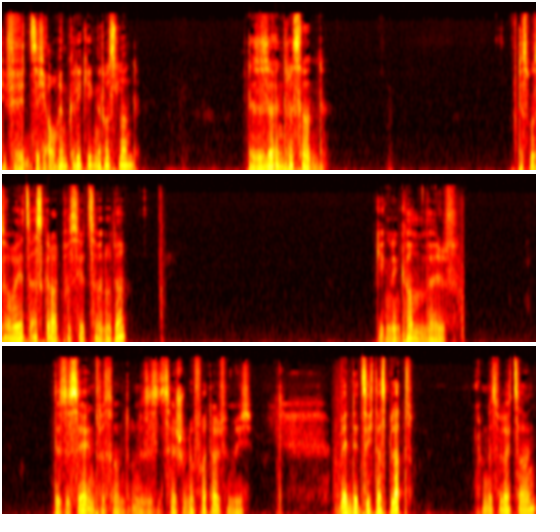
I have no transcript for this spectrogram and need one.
Die befinden sich auch im Krieg gegen Russland? Das ist ja interessant. Das muss aber jetzt erst gerade passiert sein, oder? Gegen den Commonwealth. Das ist sehr interessant und das ist ein sehr schöner Vorteil für mich. Wendet sich das Blatt? Kann das vielleicht sein?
